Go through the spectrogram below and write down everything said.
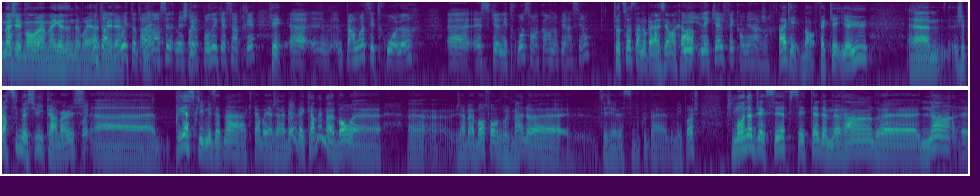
dans j'ai mon trois. euh, magazine de voyage. Oui, t'en- mais là- oui, t'en as ouais. lancé, mais je te te poser des questions après. Euh, Parle-moi de ces trois-là. Euh, Est-ce que les trois sont encore en opération? Tout ça, c'est en opération encore. Et lesquels fait combien d'argent? OK, bon. Fait qu'il y a eu. j'ai parti Monsieur e-commerce presque immédiatement en quittant Voyage à rabais, Ouais. avec quand même un bon. J'avais un bon fonds de roulement. tu J'ai investi beaucoup de, ma- de mes poches. Puis mon objectif, c'était de me rendre euh, non, euh,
